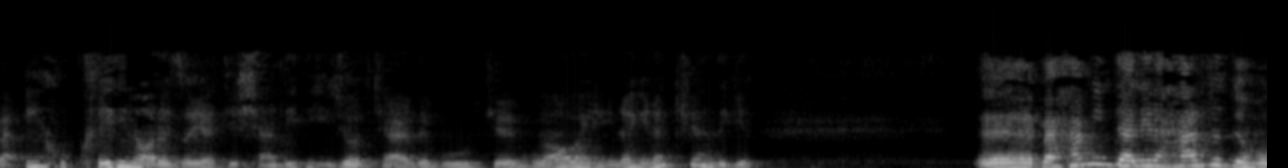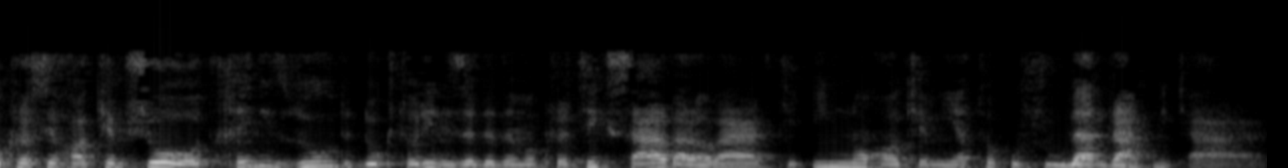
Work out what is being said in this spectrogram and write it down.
و این خوب خیلی نارضایتی شدیدی ایجاد کرده بود که اینا اینا کیان دیگه؟ به همین دلیل هر جا دموکراسی حاکم شد خیلی زود دکترین ضد دموکراتیک سر برآورد که این نوع حاکمیت رو اصولا رد می‌کرد.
